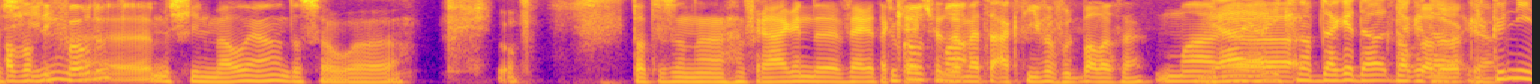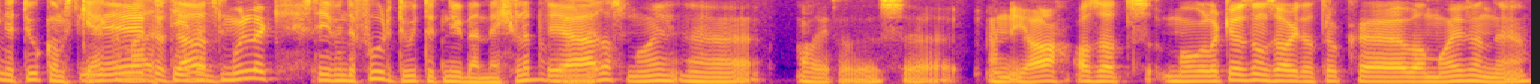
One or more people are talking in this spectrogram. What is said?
Als dat zich voordoet? misschien wel, ja. Dat zou... eh, dat is een, eh, een vraag in de verre Dat toekomst. Maar, met de actieve voetballers. Hè? maar, ja, ja, eh, ik snap dat je dat, dat, je dat dat, ook, je ja. kunt niet in de toekomst kijken, nee, maar is, dat is Steven, moeilijk. Steven de Voer doet het nu bij Mechelen bijvoorbeeld. Ja, dat is mooi. Eh, allee, dat is, eh, en ja, als dat mogelijk is, dan zou ik dat ook eh, wel mooi vinden. Ja.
